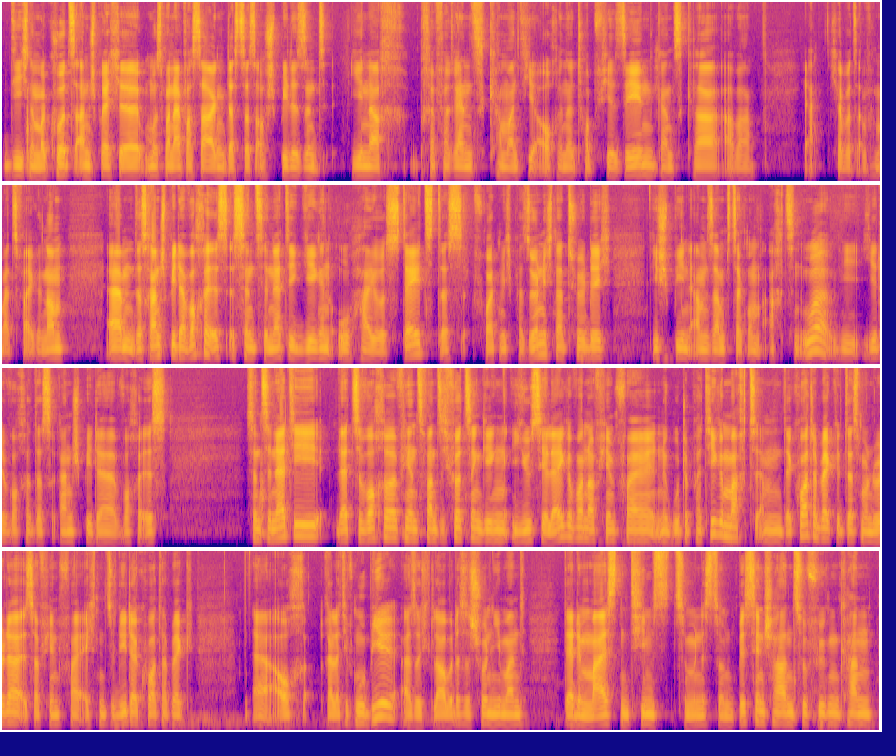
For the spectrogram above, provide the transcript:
die ich nochmal kurz anspreche, muss man einfach sagen, dass das auch Spiele sind, je nach Präferenz kann man hier auch in der Top 4 sehen, ganz klar, aber ja, ich habe jetzt einfach mal zwei genommen. Ähm, das Randspiel der Woche ist Cincinnati gegen Ohio State, das freut mich persönlich natürlich. Die spielen am Samstag um 18 Uhr, wie jede Woche das Randspiel der Woche ist. Cincinnati letzte Woche 24-14 gegen UCLA gewonnen, auf jeden Fall eine gute Partie gemacht. Ähm, der Quarterback Desmond Ritter ist auf jeden Fall echt ein solider Quarterback, äh, auch relativ mobil. Also ich glaube, das ist schon jemand, der den meisten Teams zumindest so ein bisschen Schaden zufügen kann.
